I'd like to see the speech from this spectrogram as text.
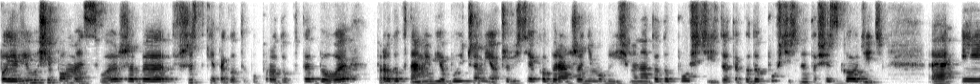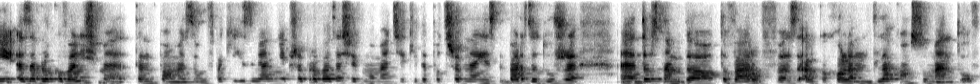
Pojawiły się pomysły, żeby wszystkie tego typu produkty były produktami biobójczymi. Oczywiście jako branża nie mogliśmy na to dopuścić, do tego dopuścić, na to się zgodzić. E, I zablokowaliśmy ten pomysł. W takich zmian nie przeprowadza się w momencie, kiedy potrzebny jest bardzo duży e, dostęp do towarów z alkoholem dla konsumentów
